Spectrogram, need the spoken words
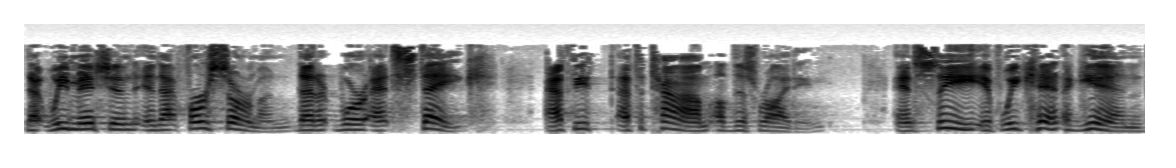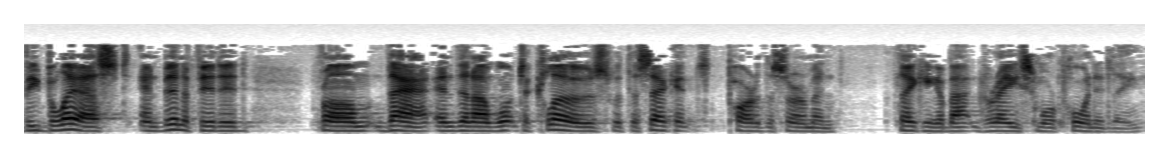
that we mentioned in that first sermon that were at stake at the, at the time of this writing and see if we can't again be blessed and benefited from that. And then I want to close with the second part of the sermon, thinking about grace more pointedly.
